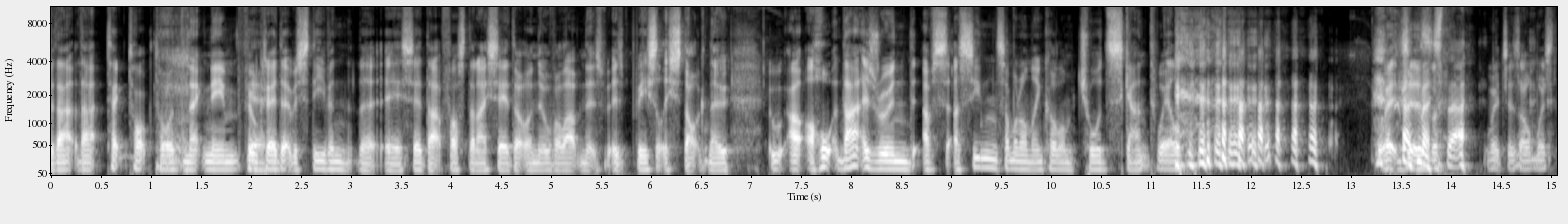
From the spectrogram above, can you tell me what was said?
with that, that TikTok Todd nickname. Full Yeah. credit it was Stephen that uh, said that first, and I said it on the overlap, and it's, it's basically stuck now. I, I hope that is ruined. I've s- I've seen someone online call him Chode Scantwell. Which missed is, that. which is almost,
